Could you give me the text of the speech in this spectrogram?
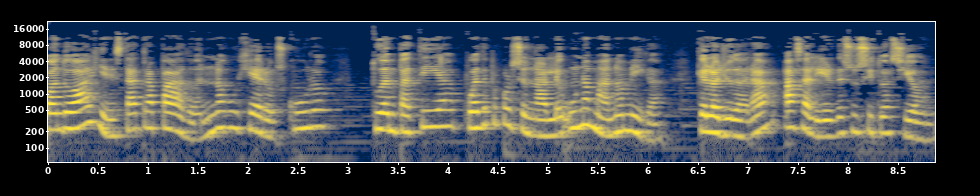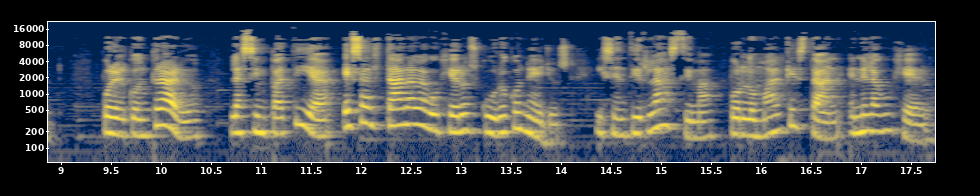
Cuando alguien está atrapado en un agujero oscuro, Tu empatía puede proporcionarle una mano amiga que lo ayudará a salir de su situación. Por el contrario, la simpatía es saltar al agujero oscuro con ellos y sentir lástima por lo mal que están en el agujero.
